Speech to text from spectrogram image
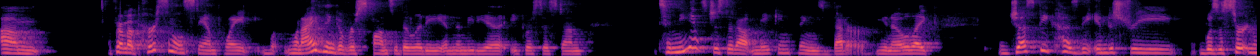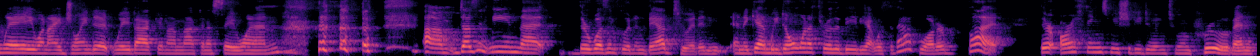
Um, from a personal standpoint, when I think of responsibility in the media ecosystem, to me, it's just about making things better. You know, like just because the industry was a certain way when I joined it way back, and I'm not going to say when, um, doesn't mean that there wasn't good and bad to it. And, and again, we don't want to throw the baby out with the bathwater, but there are things we should be doing to improve and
